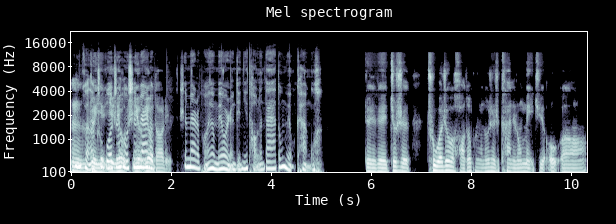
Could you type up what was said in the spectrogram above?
你嗯，可能出国之后，身边的。身边的朋友没有人给你讨论，大家都没有看过。对对对，就是出国之后，好多朋友都是看这种美剧、欧呃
